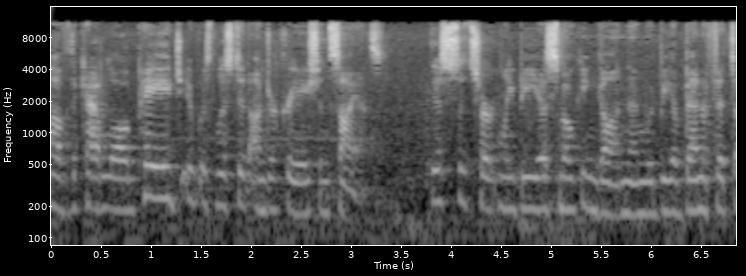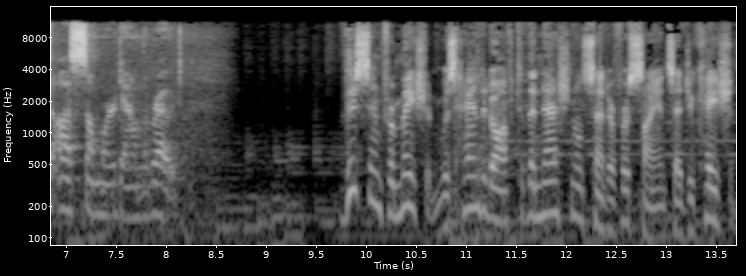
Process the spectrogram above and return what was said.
of the catalog page, it was listed under creation science. This should certainly be a smoking gun and would be a benefit to us somewhere down the road. This information was handed off to the National Center for Science Education.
